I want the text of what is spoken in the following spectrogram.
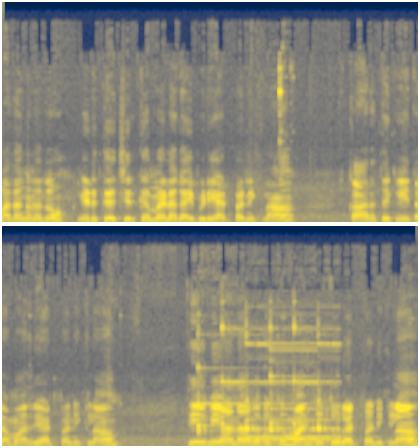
வதங்கினதும் எடுத்து வச்சுருக்க மிளகாய் பிடி ஆட் பண்ணிக்கலாம். காரத்துக்கு ஏற்ற மாதிரி ஆட் பண்ணிக்கலாம். தேவையான அளவுக்கு மஞ்சத்தூள் ஆட் பண்ணிக்கலாம்.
